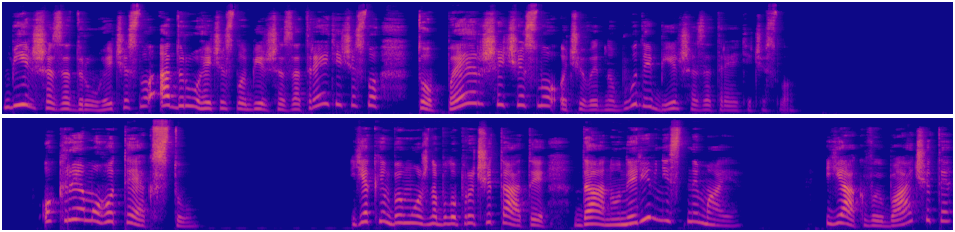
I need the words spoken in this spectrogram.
більше за друге число, а друге число більше за третє число, то перше число, очевидно, буде більше за третє число. Окремого тексту, яким би можна було прочитати дану нерівність, немає. Як ви бачите,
